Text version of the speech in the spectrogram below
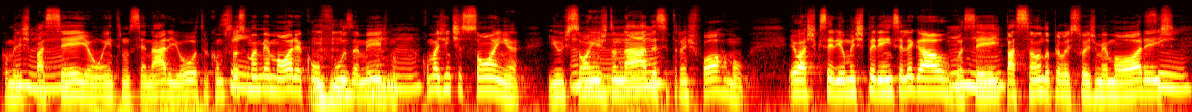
como eles passeiam entre um cenário e outro, como se fosse Uhum. Sim. uma memória confusa Uhum. mesmo, como a gente sonha e os sonhos do nada se transformam, eu acho que seria uma experiência legal, você ir passando pelas suas memórias Sim.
